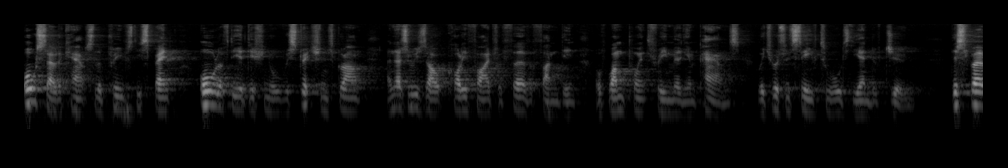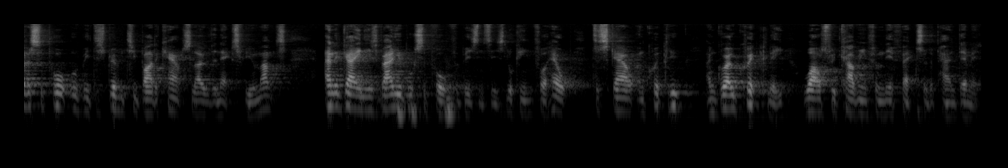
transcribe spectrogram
Also, the council had previously spent all of the additional restrictions grant and as a result qualified for further funding of £1.3 million, which was received towards the end of June. This further support will be distributed by the council over the next few months and again is valuable support for businesses looking for help to scale and quickly and grow quickly whilst recovering from the effects of the pandemic.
